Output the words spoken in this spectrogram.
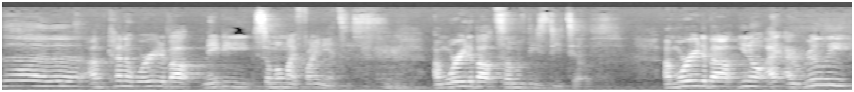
uh, I'm kind of worried about maybe some of my finances. I'm worried about some of these details. I'm worried about, you know, I, I really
